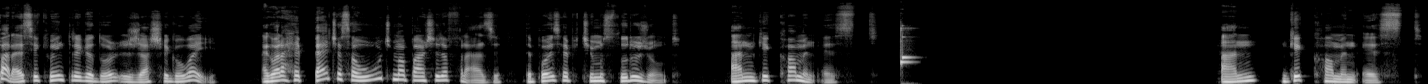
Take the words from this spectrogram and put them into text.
Parece que o entregador já chegou aí. Agora repete essa última parte da frase, depois repetimos tudo junto. Angekommen ist. Angekommen ist.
